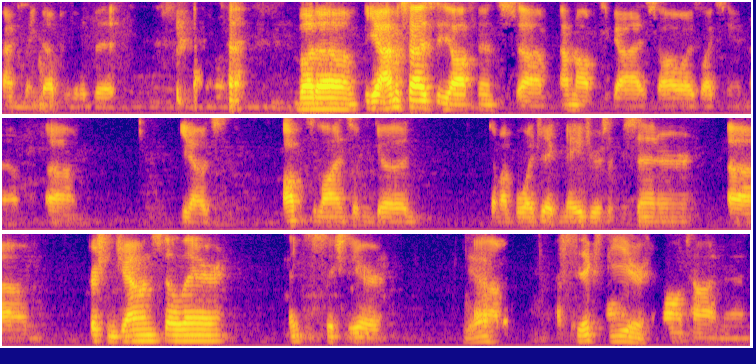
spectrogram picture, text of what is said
kind of cleaned up a little bit. but um, yeah, I'm excited to see the offense. Um, I'm an offensive guy, so I always like seeing them. Um, you know, it's offensive line's looking good. Got my boy Jake Majors at the center. Um, Christian Jones still there. I think it's his sixth year. Yeah, um, sixth year. Long time, man.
